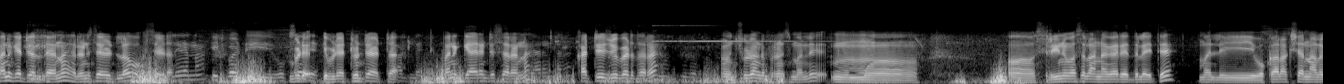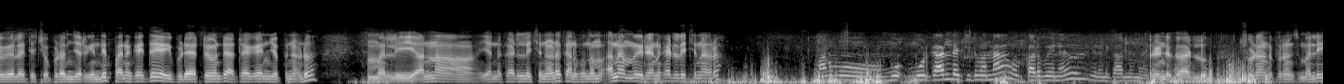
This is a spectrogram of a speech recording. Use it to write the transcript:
పనికి ఎట్టు వెళ్తాయన్నా? రెండు సైడ్లో ఒక సైడ్ ఇప్పుడు ఇప్పుడు ఎట్టుంటే అట్ట. పనికి గ్యారంటీ అన్న. కట్టి చూపెడతారా? చూడండి ఫ్రెండ్స్ మళ్ళీ. శ్రీనివాసులు అన్నగారి ఇద్దరు అయితే మళ్ళీ ఒక లక్ష నలభై వేలు అయితే చెప్పడం జరిగింది. పనికైతే ఇప్పుడు ఎటువంటి ఉంటే అని చెప్పినాడు. మళ్ళీ అన్న ఎన్నకాడలు ఇచ్చినాడు కనుక్కుందాం. అన్న మీరు ఎన్నకాడలు ఇచ్చినారు? మనము మూడు కార్డులు తెచ్చిటమన్నా ఒక కార్డు పోయినాయి రెండు కార్డులు ఉన్నాయి. రెండు కార్డులు చూడండి ఫ్రెండ్స్ మళ్ళీ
